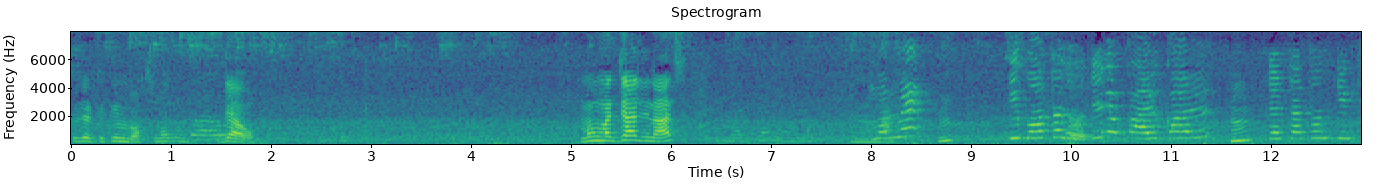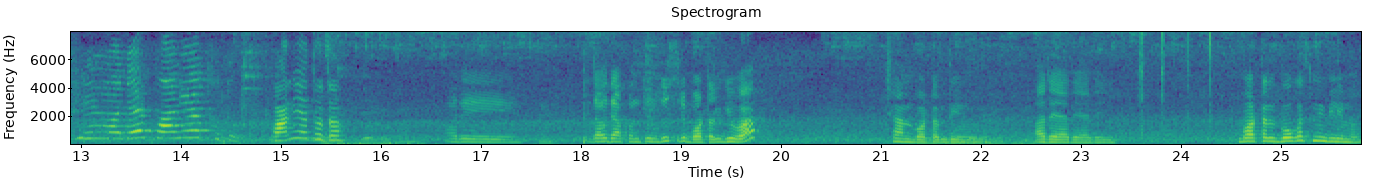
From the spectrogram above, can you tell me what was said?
तुझ्या टिफिन बॉक्स मधून द्याव मग मज्जा आली ना आज? मम्मी हं? ती बॉटल होती ना काळी हं? त्याच्यातून टिफिनमध्ये पाणी येत होतं. पाणी येत होतं? अरे. जाऊ दे आपण तुला दुसरी बॉटल घेऊ हा. छान बॉटल दिली अरे अरे अरे. बॉटल बोगस निघली मग.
